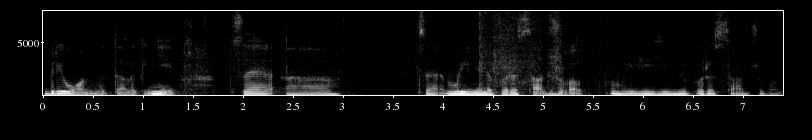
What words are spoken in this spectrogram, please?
бріон метелик. Ні, це, е, це ми її не пересаджували. Ми її не пересаджували.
